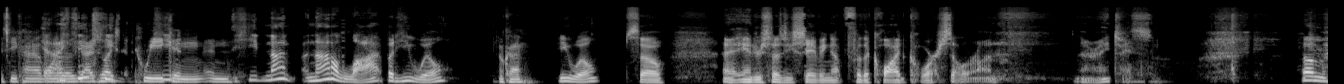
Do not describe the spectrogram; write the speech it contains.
Is he kind of Yeah, one of those guys who likes to tweak he- and and He not not a lot, but he will. okay? He will. So, uh, Andrew says he's saving up for the quad core Celeron. All right. Nice. Um,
